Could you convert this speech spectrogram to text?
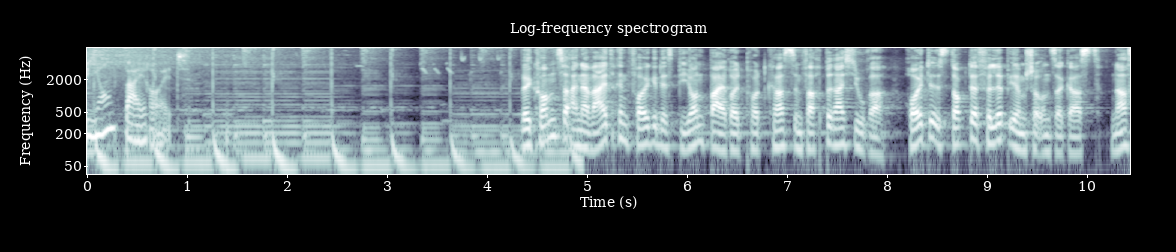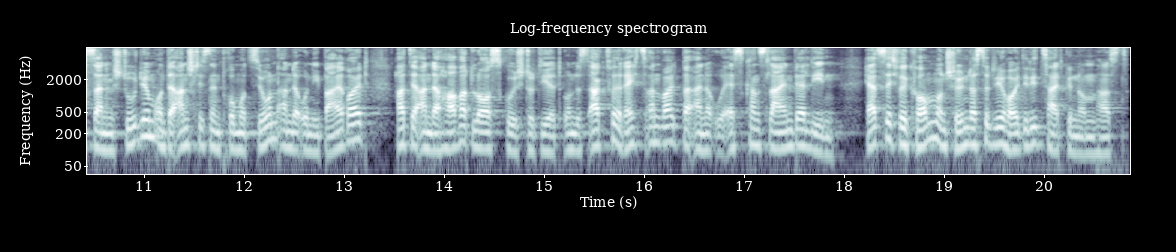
Beyond Bayreuth. Willkommen zu einer weiteren Folge des Beyond Bayreuth Podcasts im Fachbereich Jura. Heute ist Dr. Philipp Irmscher unser Gast. Nach seinem Studium und der anschließenden Promotion an der Uni Bayreuth hat er an der Harvard Law School studiert und ist aktuell Rechtsanwalt bei einer US-Kanzlei in Berlin. Herzlich willkommen und schön, dass du dir heute die Zeit genommen hast.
